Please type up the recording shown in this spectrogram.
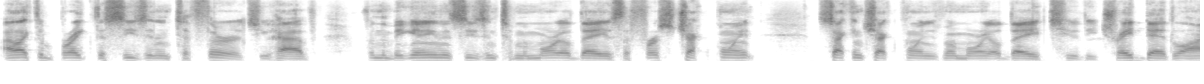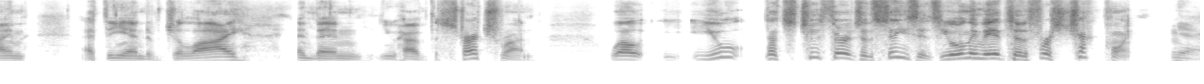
I like to break the season into thirds. You have from the beginning of the season to Memorial Day is the first checkpoint. Second checkpoint is Memorial Day to the trade deadline at the end of July, and then you have the stretch run. Well, you that's two thirds of the seasons. You only made it to the first checkpoint. Yeah.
